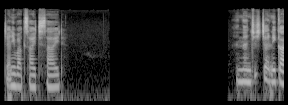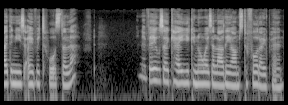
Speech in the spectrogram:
gently rock side to side. And then just gently guide the knees over towards the left and if it feels okay, you can always allow the arms to fall open.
